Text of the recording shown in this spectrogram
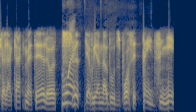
que la CAQ mettait, là, tout de suite, Gabriel Nadeau-Dubois s'est indigné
